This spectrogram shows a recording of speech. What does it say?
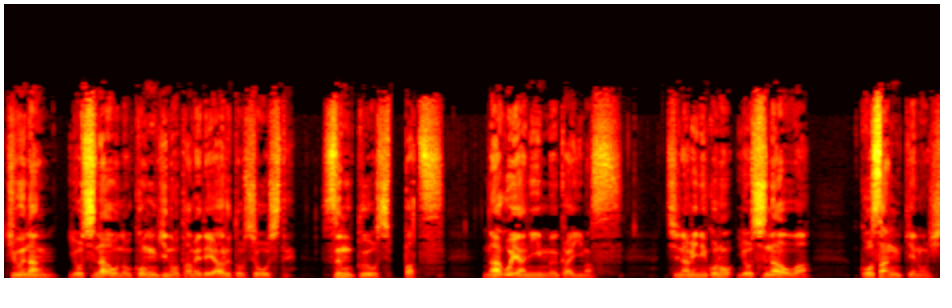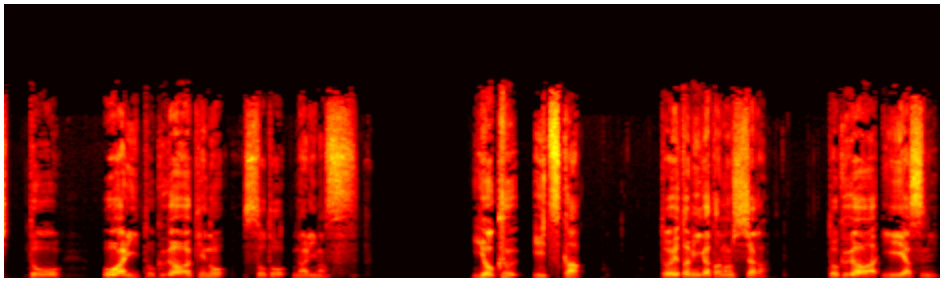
救難吉直の婚儀のためであると称して、駿府を出発、名古屋に向かいます。ちなみにこの吉直は、御三家の筆頭、尾張徳川家の祖となります。翌5日、豊臣方の使者が徳川家康に、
